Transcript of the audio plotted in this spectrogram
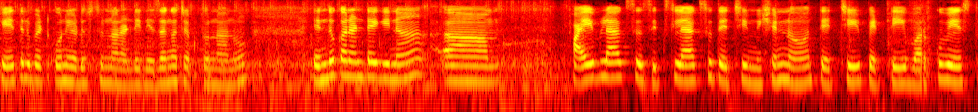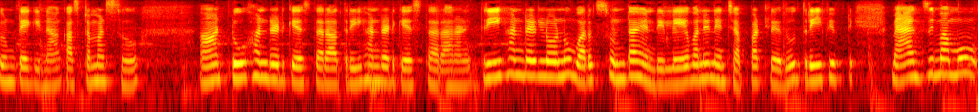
చేతులు పెట్టుకొని ఏడుస్తున్నానండి నిజంగా చెప్తున్నాను. ఎందుకనంటే గిన ఫైవ్ ల్యాక్స్ సిక్స్ ల్యాక్స్ తెచ్చి మిషన్ తెచ్చి పెట్టి వర్క్ వేస్తుంటే గిన కస్టమర్స్ టూ హండ్రెడ్కి వేస్తారా త్రీ హండ్రెడ్కి వేస్తారా? అని. త్రీ హండ్రెడ్లోనూ వర్క్స్ ఉంటాయండి. లేవని నేను చెప్పట్లేదు. Three fifty maximum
